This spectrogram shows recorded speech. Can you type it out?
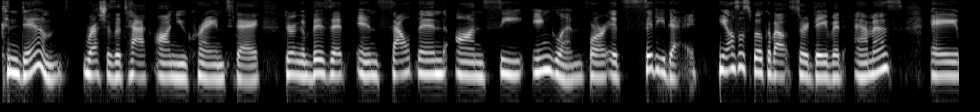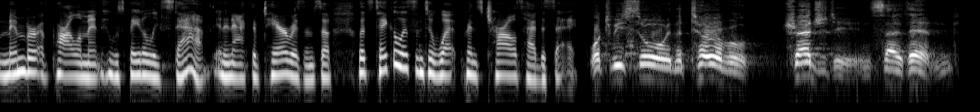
condemned Russia's attack on Ukraine today during a visit in Southend on Sea, England for its City Day. He also spoke about Sir David Amess, a member of parliament who was fatally stabbed in an act of terrorism. So let's take a listen to what Prince Charles had to say. What we saw in the terrible tragedy in Southend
